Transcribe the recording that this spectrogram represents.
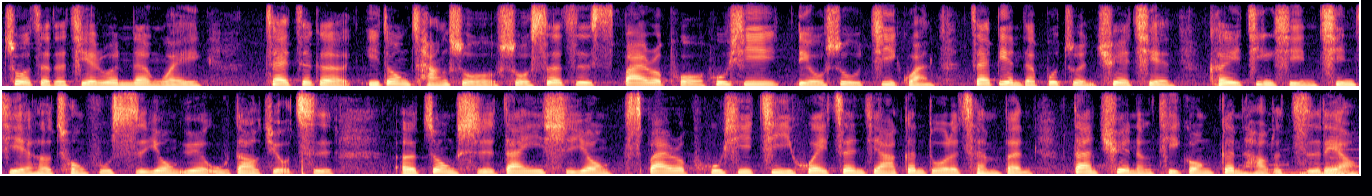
作者的结论认为。在这个移动场所所设置 spiropor 呼吸流速计管在变得不准确前，可以进行清洁和重复使用约五到九次。而纵使单一使用 spiral 呼吸计会增加更多的成本，但却能提供更好的资料。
